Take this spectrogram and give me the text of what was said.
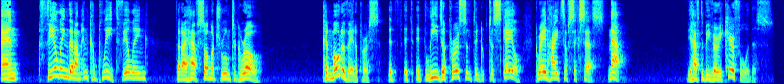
And feeling that I'm incomplete, feeling that I have so much room to grow, can motivate a person. It, it, it leads a person to, to scale great heights of success. Now, you have to be very careful with this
